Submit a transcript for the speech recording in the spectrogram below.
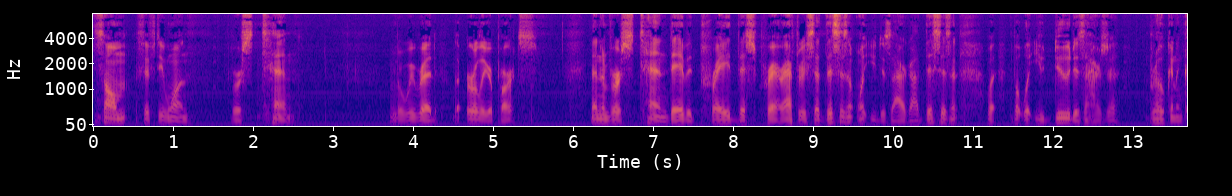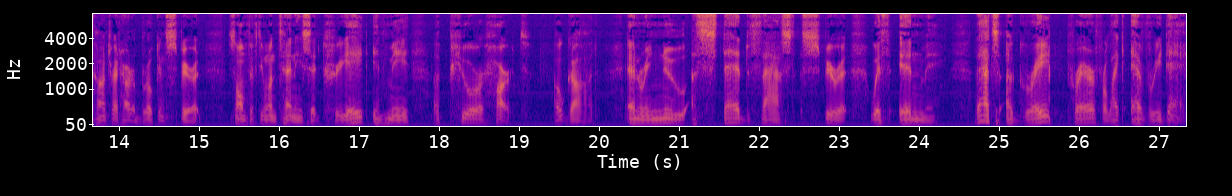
Psalm 51, verse 10. Remember, we read the earlier parts. Then in verse 10, David prayed this prayer after he said, This isn't what you desire, God. This isn't what, but what you do desire is a broken and contrite heart, a broken spirit. Psalm 51:10, he said, Create in me a pure heart, O God, and renew a steadfast spirit within me. That's a great prayer for like every day.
